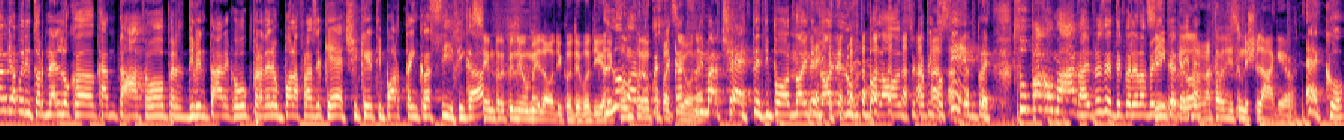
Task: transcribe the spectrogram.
Noi abbiamo il ritornello ca- cantato per diventare comunque per avere un po' la frase catchy che ti porta in classifica. Sempre più neomelodico, devo dire, Loro con hanno queste cazzo di marcette tipo noi nei noi nel Luftballons, capito? Sempre su Pacomana, hai presente quelle robe Sì, lì perché allora la tradizione Schlager. Ecco,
